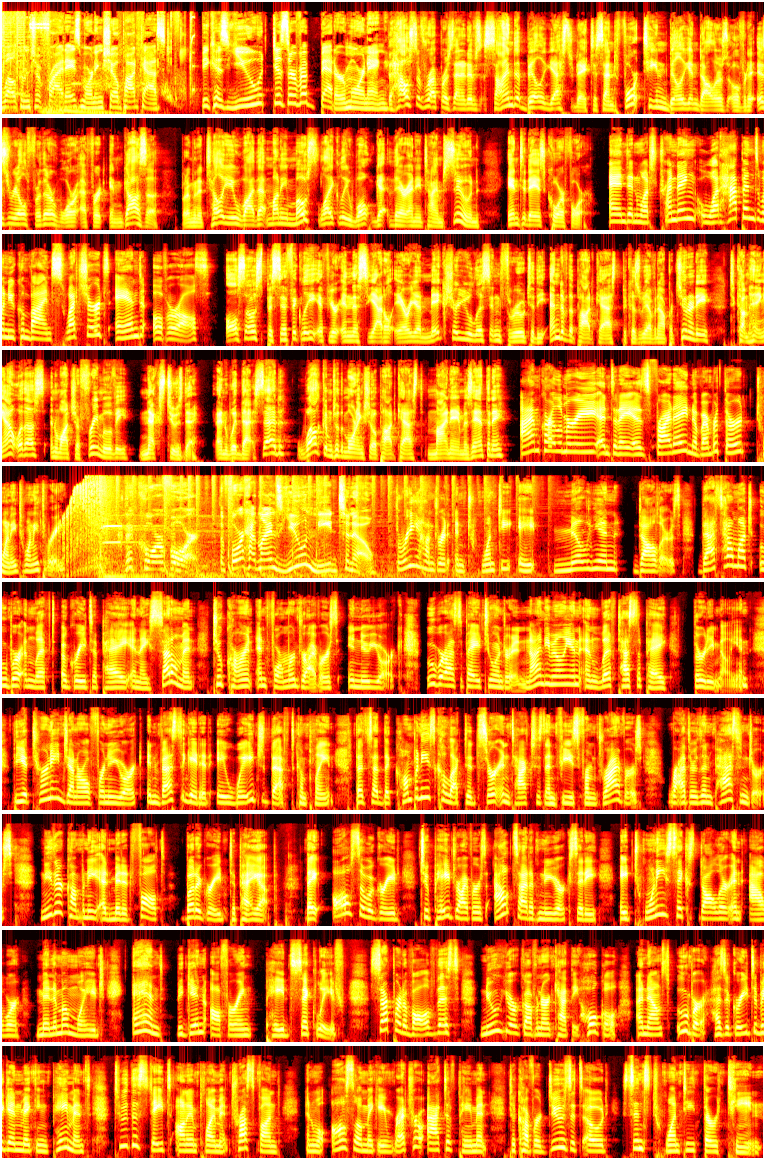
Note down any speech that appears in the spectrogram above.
Welcome to Friday's Morning Show podcast because you deserve a better morning. The House of Representatives signed a bill yesterday to send $14 billion over to Israel for their war effort in Gaza. But I'm going to tell you why that money most likely won't get there anytime soon in today's Core 4. And in what's trending, what happens when you combine sweatshirts and overalls? Also, specifically, if you're in the Seattle area, make sure you listen through to the end of the podcast because we have an opportunity to come hang out with us and watch a free movie next Tuesday. And with that said, welcome to the Morning Show podcast. My name is Anthony. I'm Carla Marie, and today is Friday, November 3rd, 2023. The Core Four. The four headlines you need to know. $328 million. dollars. That's how much Uber and Lyft agreed to pay in a settlement to current and former drivers in New York. Uber has to pay 290 million and Lyft has to pay 30 million. The Attorney General for New York investigated a wage theft complaint that said the companies collected certain taxes and fees from drivers rather than passengers. Neither company admitted fault, but agreed to pay up. They also agreed to pay drivers outside of New York City a $26 an hour minimum wage and begin offering paid sick leave. Separate of all of this, New York Governor Kathy Hochul announced Uber has agreed to begin making payments to the state's unemployment trust fund and will also make a retroactive payment to cover dues it's owed since 2013.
